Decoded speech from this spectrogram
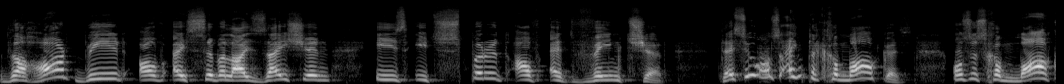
the heartbeat of a civilization is its spirit of adventure. Dis hoe ons eintlik gemaak is. Ons is gemaak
